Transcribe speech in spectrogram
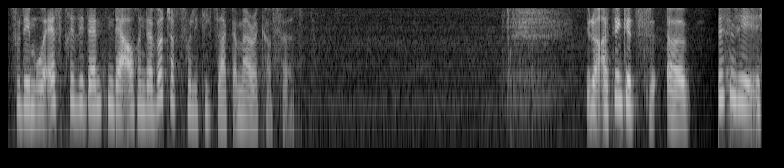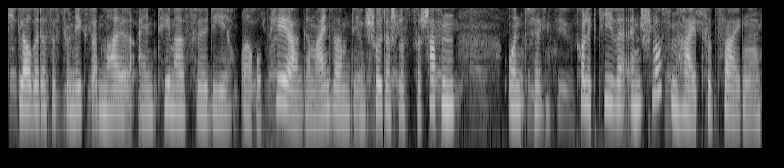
zu dem US-Präsidenten, der auch in der Wirtschaftspolitik sagt, America first? You know, I think it's, uh Wissen Sie, ich glaube, das ist zunächst einmal ein Thema für die Europäer, gemeinsam den Schulterschluss zu schaffen und kollektive Entschlossenheit zu zeigen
